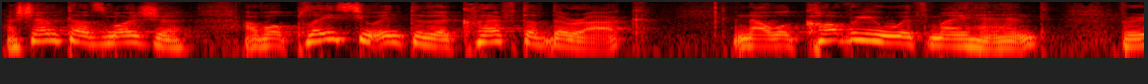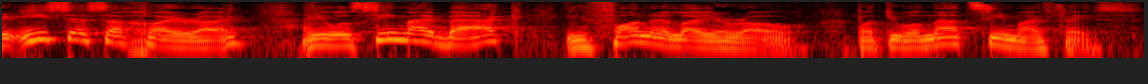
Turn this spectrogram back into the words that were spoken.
Hashem tells Moshe, I will place you into the cleft of the rock, and I will cover you with my hand, and you will see my back, but you will not see my face.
